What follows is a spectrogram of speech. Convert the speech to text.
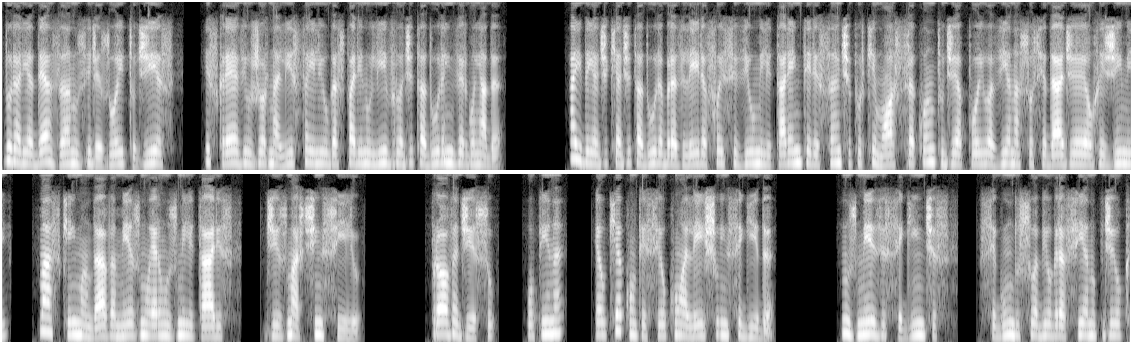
Duraria dez anos e dezoito dias, escreve o jornalista Elio Gaspari no livro A Ditadura Envergonhada. A ideia de que a ditadura brasileira foi civil-militar é interessante porque mostra quanto de apoio havia na sociedade ao regime, mas quem mandava mesmo eram os militares, diz Martins Filho. Prova disso, opina, é o que aconteceu com Aleixo em seguida. Nos meses seguintes, segundo sua biografia no PDIOC,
